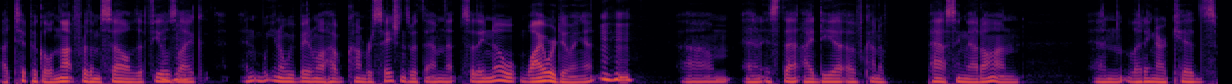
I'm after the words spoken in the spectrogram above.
uh, typical, not for themselves. It feels Mhm. like, and you know, we've been able to have conversations with them that so they know why we're doing it, Mhm. um, and it's that idea of kind of passing that on and letting our kids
